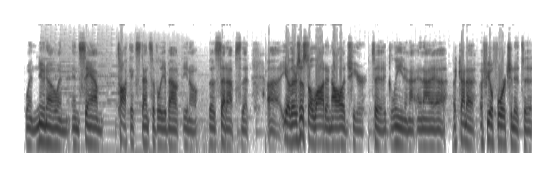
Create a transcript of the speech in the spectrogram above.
when Nuno and and Sam talk extensively about you know those setups that uh, you know there's just a lot of knowledge here to glean and I and I uh, I kind of I feel fortunate to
